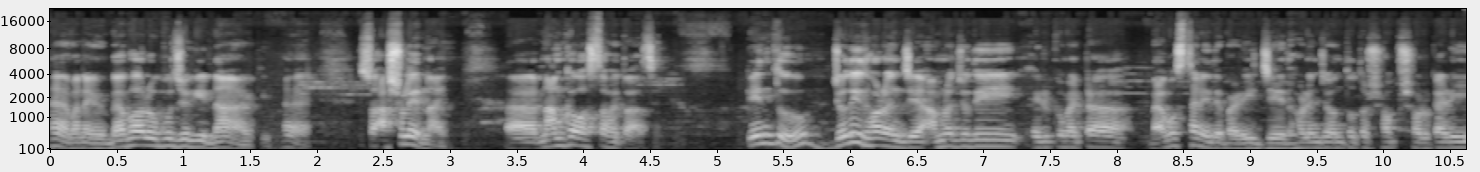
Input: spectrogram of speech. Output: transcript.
হ্যাঁ মানে ব্যবহার উপযোগী না আর কি। হ্যাঁ সো আসলে নাই। নামকা অবস্থা হয়তো আছে। কিন্তু যদি ধরেন যে আমরা যদি এরকম একটা ব্যবস্থা নিতে পারি যে ধরেন যে অন্তত সব সরকারি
